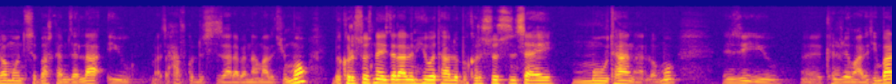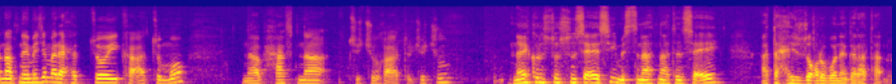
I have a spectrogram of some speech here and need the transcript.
ሎሚ እውን ትስበኽ ከም ዘላ እዩ መፅሓፍ ቅዱስ ዝዛረበና ማለት እዩ እሞ ብክርስቶስ ናይ ዘላለም ሂወት ኣሎ ብክርስቶስ ትንሳኤ ምውታን ኣሎ እሞ እዚ እዩ ክንርኢ ማለት እዩ እምበር ናብቲ ናይ መጀመርያ ሕቶይ ክኣቱ እሞ ናብ ሓፍትና ቹቹ ክኣቱ ቹቹ ናይ ክርስቶስ ትንሳኤሲ ምስቲ ናትና ትንሳኤ ኣታሓሒዙ ዘቕርቦ ነገራት ኣሎ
